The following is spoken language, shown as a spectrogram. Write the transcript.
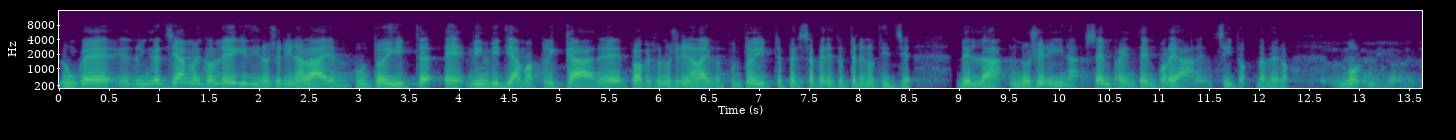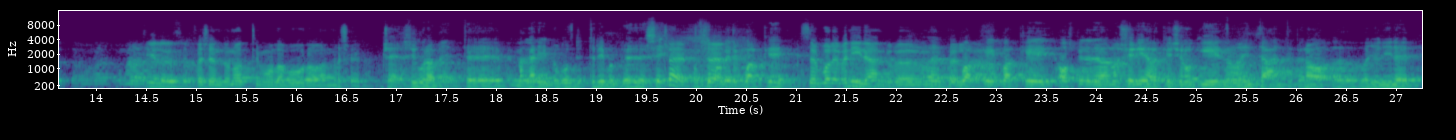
Dunque eh, ringraziamo i colleghi di nocerinalive.it e vi invitiamo a cliccare proprio su nocerinalive.it per sapere tutte le notizie della Nocerina, sempre in tempo reale, un sito davvero... Martiello che sta facendo un ottimo lavoro a Nocera. Cioè, sicuramente, magari lo contatteremo per vedere se Certo, possiamo certo. avere qualche, Se vuole venire anche per, eh, per qualche, qualche ospite della Nocerina perché ce lo chiedono in tanti, però eh, voglio dire,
